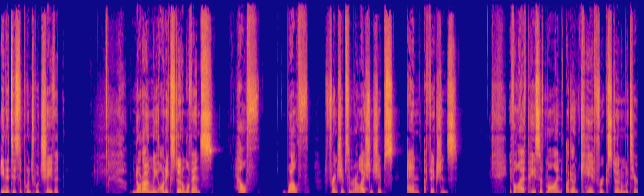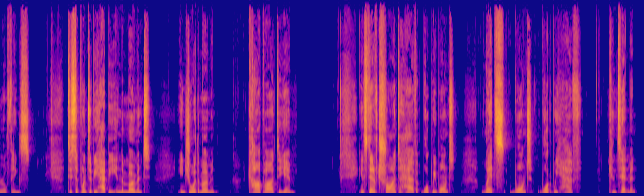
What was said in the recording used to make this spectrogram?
inner discipline to achieve it, not only on external events, health, wealth, friendships and relationships, and affections. If I have peace of mind, I don't care for external material things. Discipline to be happy in the moment, enjoy the moment. Carpe diem. Instead of trying to have what we want, let's want what we have. Contentment.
